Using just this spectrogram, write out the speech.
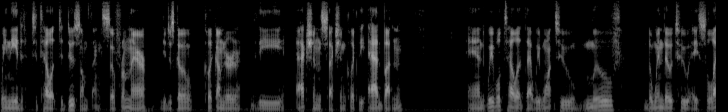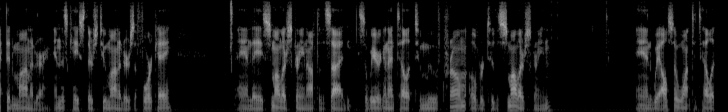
we need to tell it to do something. So from there, you just go click under the Actions section, click the Add button, and we will tell it that we want to move the window to a selected monitor. In this case, there's two monitors, a 4K and a smaller screen off to the side. So we are going to tell it to move Chrome over to the smaller screen. And we also want to tell it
